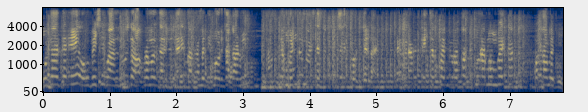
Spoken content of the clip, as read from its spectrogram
कुठेतरी ओबीसी बांधव आक्रमण आक्रमक झालेला आहे. बारामती मोर्चा काढून आपलं म्हणणं मांडण्याचा प्रयत्न केलेला आहे. त्यामुळे मुंबईचा बारामती.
